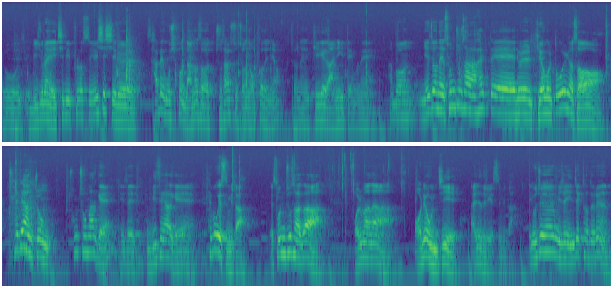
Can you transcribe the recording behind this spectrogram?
요 리주란 HB 플러스 1cc를 450번 나눠서 주사할 수 저는 없거든요. 저는 기계가 아니기 때문에 한번 예전에 손주사 할 때를 기억을 떠올려서 최대한 좀 촘촘하게 이제 좀 미세하게 해보겠습니다. 손주사가 얼마나 어려운지 알려드리겠습니다. 요즘 이제 인젝터들은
